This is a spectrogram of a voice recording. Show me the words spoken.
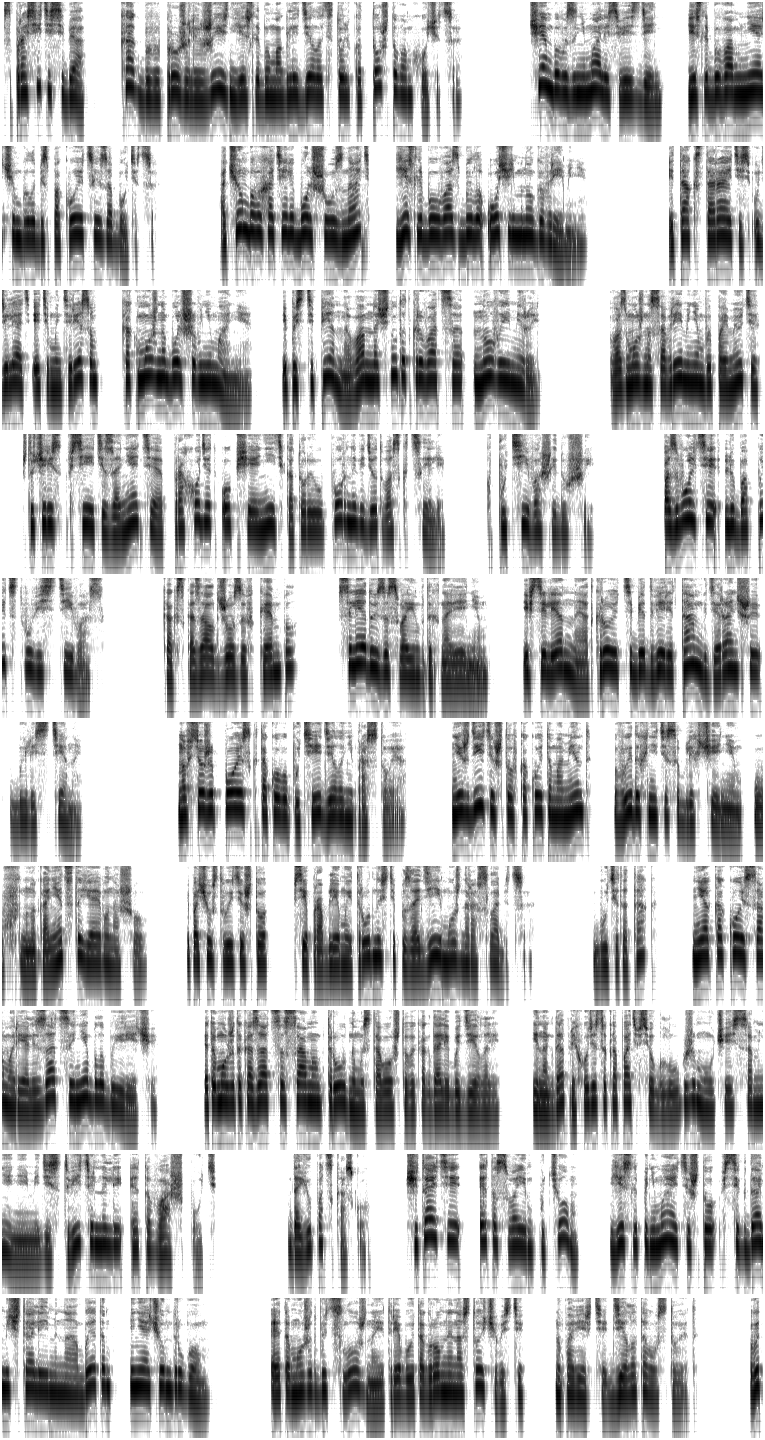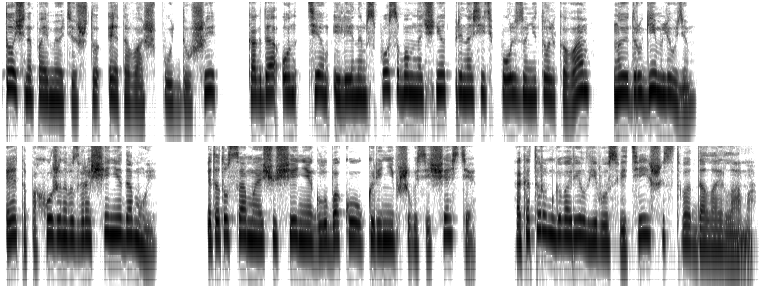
Спросите себя, как бы вы прожили жизнь, если бы могли делать только то, что вам хочется? Чем бы вы занимались весь день, если бы вам не о чем было беспокоиться и заботиться? О чем бы вы хотели больше узнать, если бы у вас было очень много времени? Итак, старайтесь уделять этим интересам как можно больше внимания, и постепенно вам начнут открываться новые миры. Возможно, со временем вы поймете, что через все эти занятия проходит общая нить, которая упорно ведет вас к цели, к пути вашей души. Позвольте любопытству вести вас. Как сказал Джозеф Кэмпбелл, следуй за своим вдохновением, и Вселенная откроет тебе двери там, где раньше были стены. Но все же поиск такого пути — дело непростое. Не ждите, что в какой-то момент выдохнете с облегчением «Уф, ну наконец-то я его нашел» и почувствуете, что все проблемы и трудности позади и можно расслабиться. Будь это так, ни о какой самореализации не было бы и речи. Это может оказаться самым трудным из того, что вы когда-либо делали, Иногда приходится копать все глубже, мучаясь сомнениями, действительно ли это ваш путь. Даю подсказку. Считайте это своим путем, если понимаете, что всегда мечтали именно об этом и ни о чем другом. Это может быть сложно и требует огромной настойчивости, но поверьте, дело того стоит. Вы точно поймете, что это ваш путь души, когда он тем или иным способом начнет приносить пользу не только вам, но и другим людям. Это похоже на возвращение домой. Это то самое ощущение глубоко укоренившегося счастья, о котором говорил его святейшество Далай-лама.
